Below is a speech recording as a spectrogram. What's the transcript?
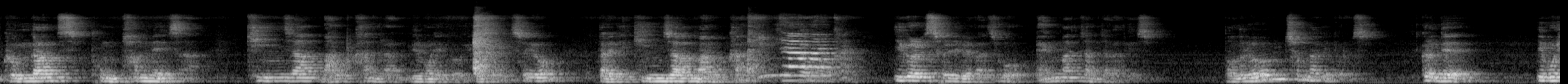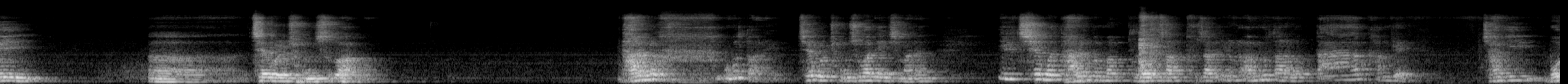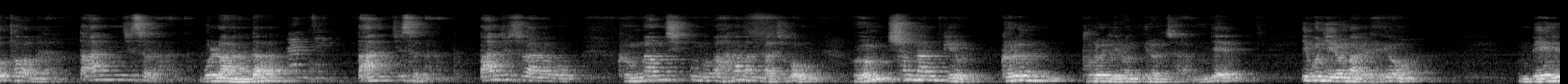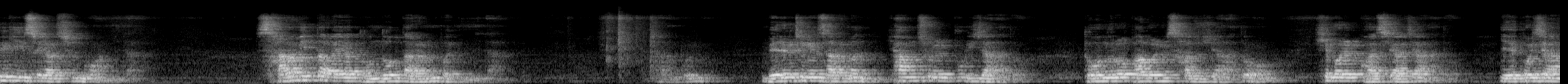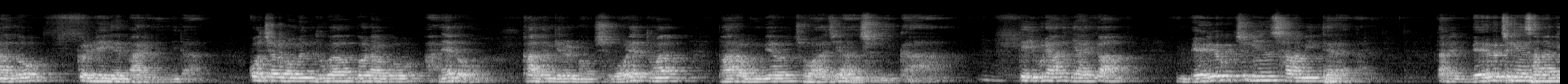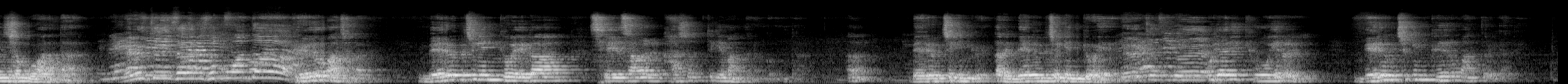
건강식품 판매사 긴자 마루칸이라는 일본의 그 회사가 있어요. 따르게 긴자 마루칸 긴자마르칸. 이걸 설립해가지고 백만 장자가 됐습니다. 돈을 엄청나게 벌었어요. 그런데 이분이 어, 재벌 총수도 하고 다른 걸 아무것도 안 해요. 재벌 총수가 됐지만은 일체 뭐 다른 것만 부동산 투자 이런 거 아무것도 안 하고 딱 한 게 자기 모토가 뭐냐면 딴짓을 안 한다. 뭘안 한다? 딴짓. 딴짓을 안 한다. 딴짓을 안 하고 건강식품 그거 하나만 가지고 엄청난 비를 그런 부를 이룬 이런 사람인데 이분이 이런 말을 해요. 매력이 있어야 성공합니다. 사람이 따라야 돈도 따르는 법입니다. 매력적인 사람은 향수를 뿌리지 않아도 돈으로 밥을 사주지 않아도 힘을 과시하지 않아도 예쁘지 않아도 끌리게 마련입니다. 꽃을 보면 누가 뭐라고 안 해도 가던 길을 멈추고 오랫동안 바라보며 좋아하지 않습니까? 그러니까 이분이 하는 이야기가 매력적인 사람이 되라. 따라 매력적인 사람이 성공한다. 매력적인 사람이 성공한다. 교회도 마찬가지. 매력적인 교회가 세상을 가슴 뛰게 만드는 겁니다. 어? 매력적인 교회, 따라 매력적인 교회. 매력적인 교회. 우리가 이 교회를 매력적인 교회로 만들어야 돼요.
